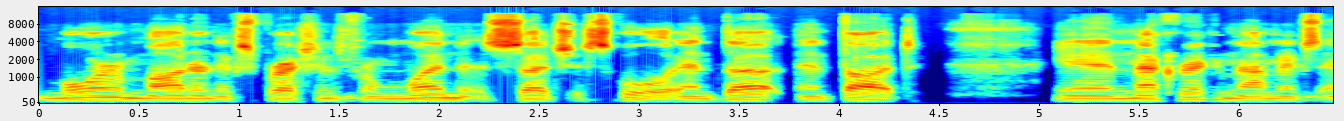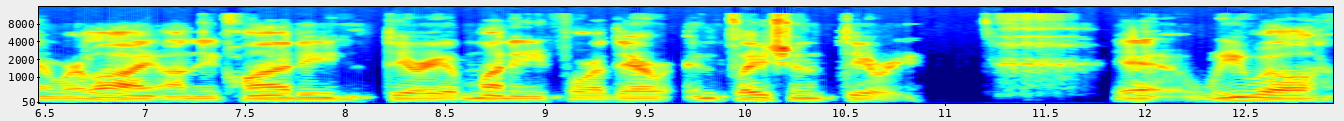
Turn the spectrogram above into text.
more modern expressions from one such school and thought and thought in macroeconomics and rely on the quantity theory of money for their inflation theory. It, we will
